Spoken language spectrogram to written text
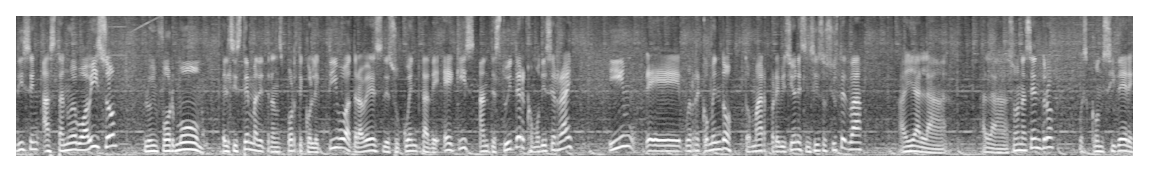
Dicen hasta nuevo aviso. Lo informó el sistema de transporte colectivo a través de su cuenta de X, antes Twitter, como dice Ray. Y eh, pues recomendó tomar previsiones, insisto, si usted va ahí a la, a la zona centro, pues considere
